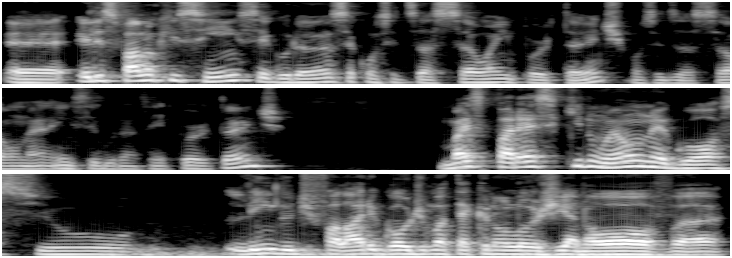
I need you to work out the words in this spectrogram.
é, eles falam que sim, segurança, conscientização é importante, conscientização né, em segurança é importante, mas parece que não é um negócio lindo de falar igual de uma tecnologia nova,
